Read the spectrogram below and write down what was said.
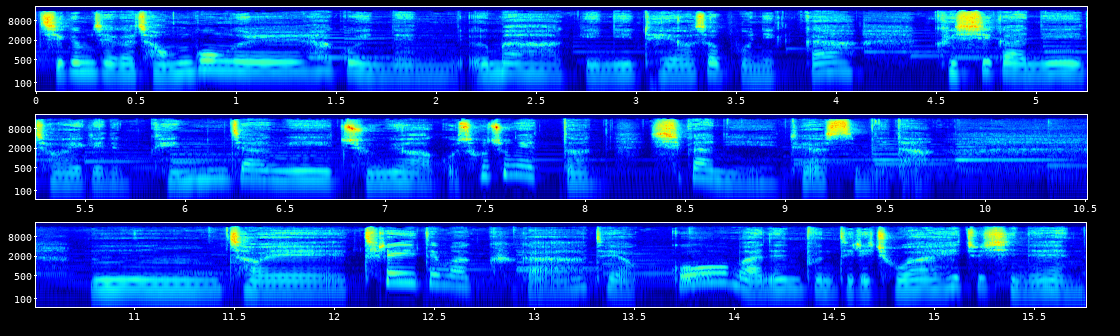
지금 제가 전공을 하고 있는 음악인이 되어서 보니까 그 시간이 저에게는 굉장히 중요하고 소중했던 시간이 되었습니다. 음, 저의 트레이드마크가 되었고, 많은 분들이 좋아해 주시는,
